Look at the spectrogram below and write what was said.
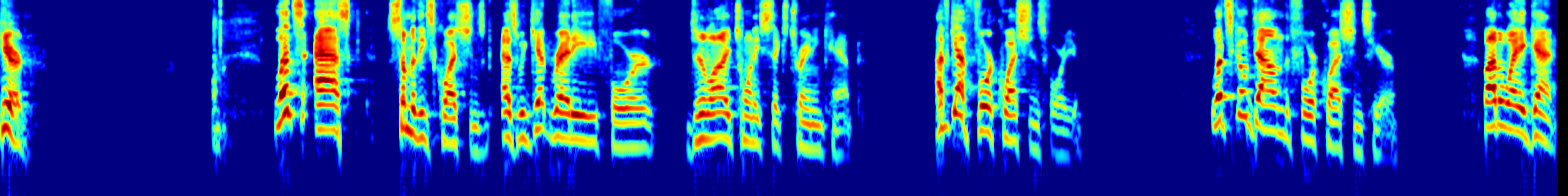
Here, let's ask some of these questions as we get ready for July 26 training camp. I've got four questions for you. Let's go down the four questions here. By the way, again,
